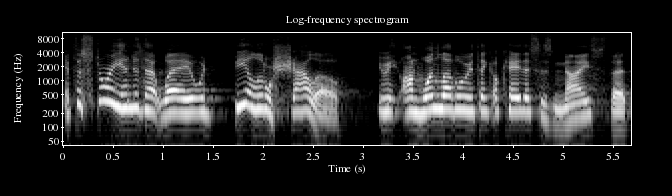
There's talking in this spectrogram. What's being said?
If the story ended that way, it would be a little shallow. On one level, we would think, okay, this is nice that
